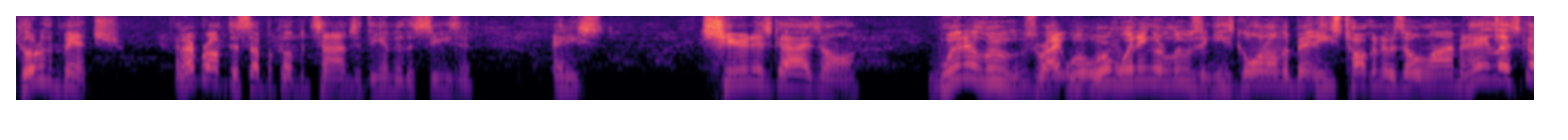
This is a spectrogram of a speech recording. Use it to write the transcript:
Go to the bench, and I brought this up a couple of times at the end of the season, and he's cheering his guys on. Win or lose, right? We're winning or losing. He's going on the bench. He's talking to his old lineman. Hey, let's go.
